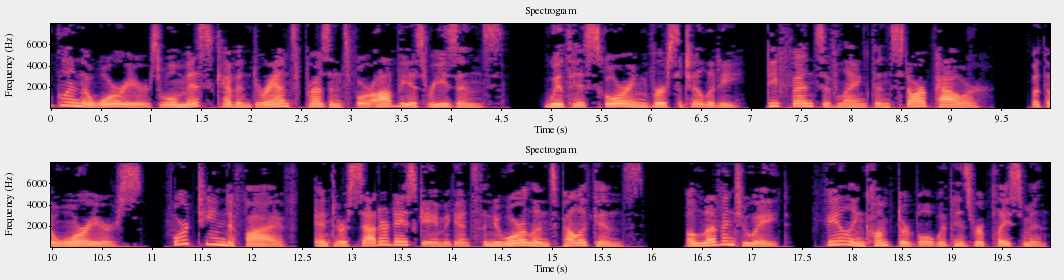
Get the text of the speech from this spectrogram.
Oakland The Warriors will miss Kevin Durant's presence for obvious reasons. With his scoring versatility, defensive length and star power. But the Warriors, 14-5, enter Saturday's game against the New Orleans Pelicans, 11-8, feeling comfortable with his replacement.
